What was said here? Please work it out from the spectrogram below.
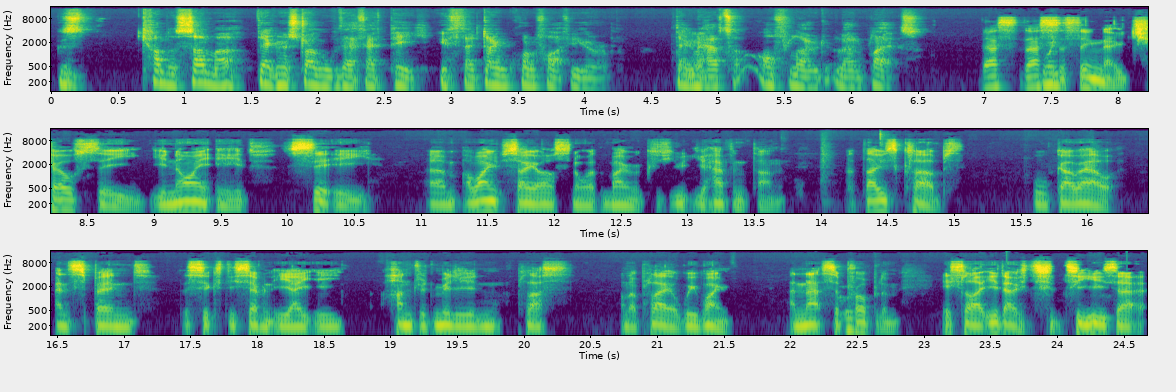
because come the summer they're going to struggle with FFP if they don't qualify for Europe. They're going to have to offload a load of players. That's that's Would- the thing though. Chelsea, United, City. Um, I won't say Arsenal at the moment because you, you haven't done, but those clubs will go out and spend the 60, 70, 80, 100 million plus on a player. We won't. And that's a problem. It's like, you know, to, to use that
